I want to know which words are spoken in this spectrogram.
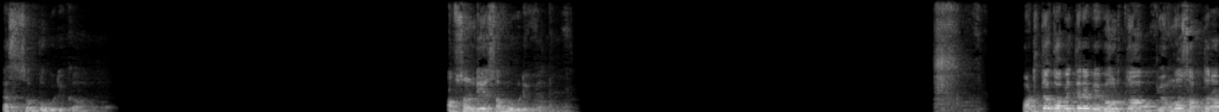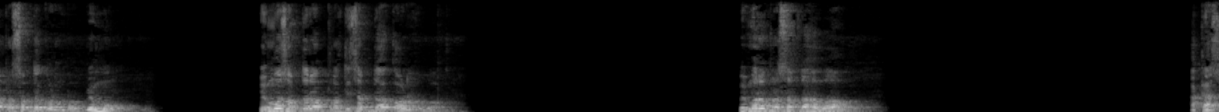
ନା ସବୁଗୁଡ଼ିକ ଅପସନ୍ ଡି ସବୁଗୁଡ଼ିକ ପଠିତ କବିତାରେ ବ୍ୟବହୃତ ବ୍ୟୋମ ଶବ୍ଦର ପ୍ରଶବ୍ଦ କ'ଣ ହେବ ବ୍ୟୋମ ବ୍ୟୋମ ଶବ୍ଦର ପ୍ରତିଶବ୍ଦ କ'ଣ ହେବ ବ୍ୟୋମର ପ୍ରଶବ୍ଦ ହବ। ଆକାଶ।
